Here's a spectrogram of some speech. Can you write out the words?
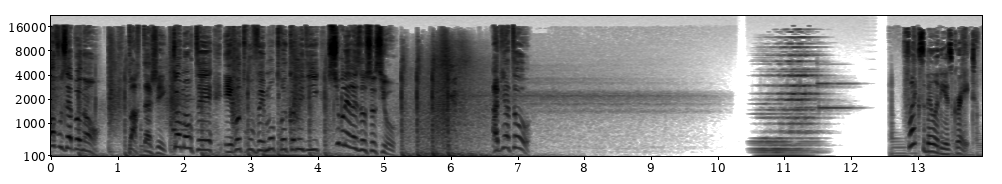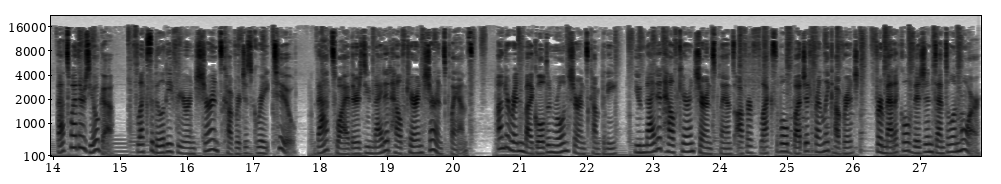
en vous abonnant. Partagez, commentez et retrouvez Montreux Comédie sur les réseaux sociaux. À bientôt. Flexibility is great. That's why there's yoga. Flexibility for your insurance coverage is great too. That's why there's United Healthcare Insurance Plans. Underwritten by Golden Rule Insurance Company, United Healthcare Insurance Plans offer flexible, budget friendly coverage for medical, vision, dental, and more.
